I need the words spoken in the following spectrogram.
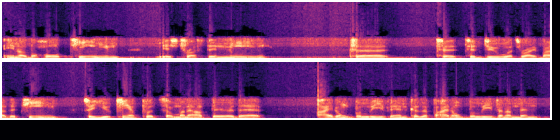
you know, the whole team is trusting me to to to do what's right by the team. So you can't put someone out there that I don't believe in because if I don't believe in them, then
